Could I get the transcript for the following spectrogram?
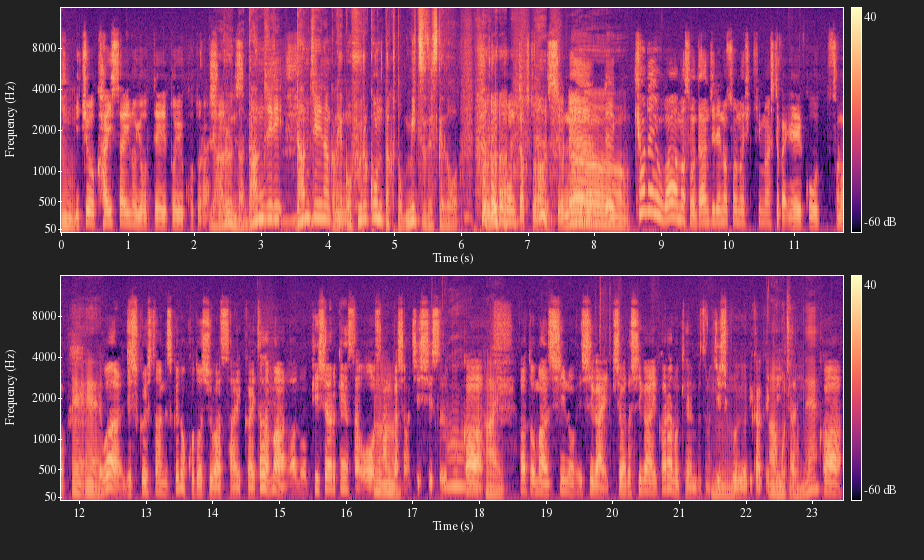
うん。一応開催の予定ということらしいやるんだ、ですよ。だ。んじり、だんじりなんか結構フルコンタクト密ですけど、フルコンタクトなんですよね。うん。で、去年は、まあ、そのだんじりのその引き回しとか栄光、その、ええええ。は自粛したんですけど、今年は再開。ただ、まあ、あの、PCR 検査を参加者は実施するとか、はい、あと、まあ、市の、市外、岸和田市外からの見物の自粛を呼びかけていたりとか、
